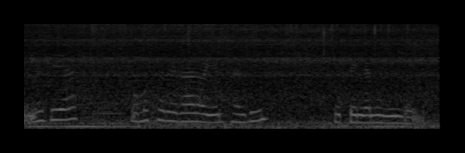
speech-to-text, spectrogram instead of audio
Buenos días. Vamos a regar hoy el jardín. Que tengan un lindo día.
